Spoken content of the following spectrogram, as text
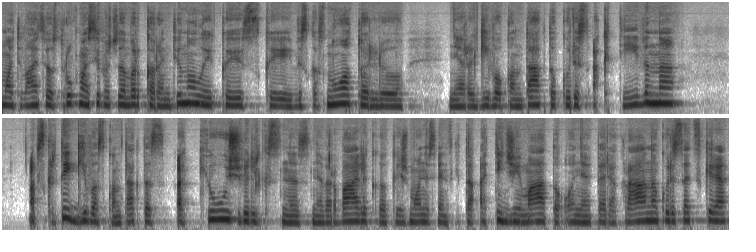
Motivacijos trūkumas, ypač dabar karantino laikais, kai viskas nuotoliu, nėra gyvo kontakto, kuris aktyvina. Apskritai gyvas kontaktas, akių žvilgsnis, neverbalika, kai žmonės viens kitą atidžiai mato, o ne per ekraną, kuris atskiria,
